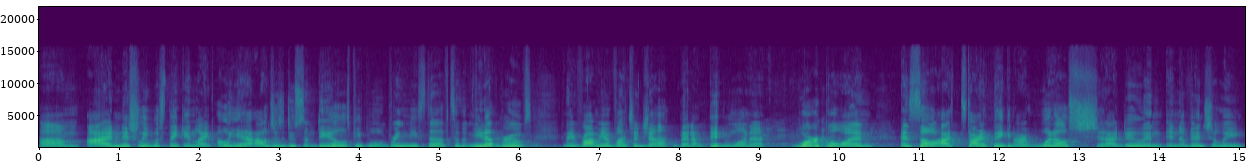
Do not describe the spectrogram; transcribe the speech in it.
Um, I initially was thinking like, oh yeah, I'll just do some deals. People will bring me stuff to the meetup groups, and they brought me a bunch of junk that I didn't want to work on. And so I started thinking, all right, what else should I do? And, and eventually,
